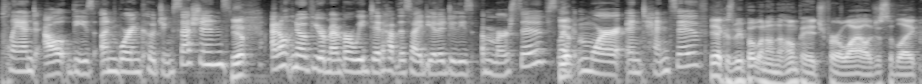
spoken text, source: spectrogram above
planned out these unboring coaching sessions. Yep. I don't know if you remember, we did have this idea to do these immersives, like Yep. more intensive. Yeah, because we put one on the homepage for a while just of like,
